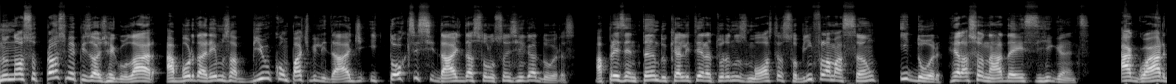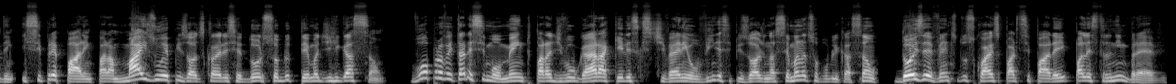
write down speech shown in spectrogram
No nosso próximo episódio regular, abordaremos a biocompatibilidade e toxicidade das soluções irrigadoras, apresentando o que a literatura nos mostra sobre inflamação e dor relacionada a esses irrigantes. Aguardem e se preparem para mais um episódio esclarecedor sobre o tema de irrigação. Vou aproveitar esse momento para divulgar àqueles que estiverem ouvindo esse episódio na semana de sua publicação dois eventos dos quais participarei palestrando em breve.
